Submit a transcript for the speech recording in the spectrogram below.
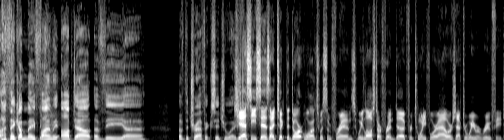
I think I may finally opt out of the uh, of the traffic situation. Jesse says I took the dart once with some friends. We lost our friend Doug for 24 hours after we were roofied.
